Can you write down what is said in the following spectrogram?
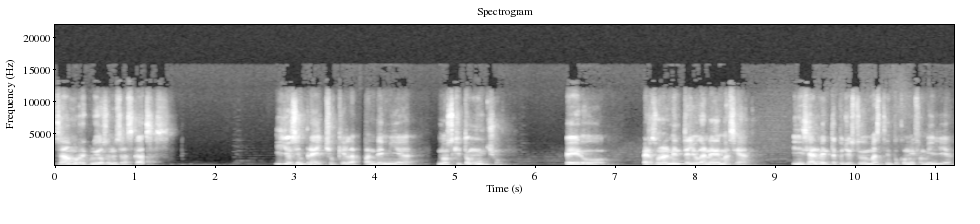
estábamos recluidos en nuestras casas. Y yo siempre he dicho que la pandemia nos quitó mucho, pero personalmente yo gané demasiado. Inicialmente pues yo estuve más tiempo con mi familia,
